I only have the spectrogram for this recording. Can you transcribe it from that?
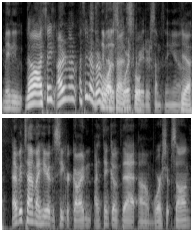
Maybe no, I think I remember. I think I remember maybe that watching was that fourth school. grade or something. Yeah. Yeah, Every time I hear the Secret Garden, I think of that um, worship song.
